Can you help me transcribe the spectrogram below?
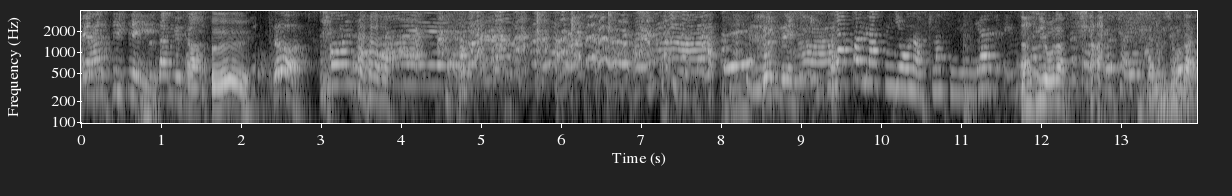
wer hat sich denn zusammengetan? So. Vierzig. Ja, komm, lassen Jonas, lassen Jonas. Lass Jonas. Jonas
